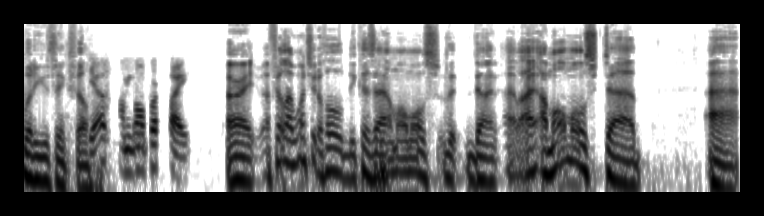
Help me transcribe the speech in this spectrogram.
What do you think, Phil? Yep, I'm going for a fight. All right, Phil, I want you to hold because I'm almost done. I, I'm almost uh, uh,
